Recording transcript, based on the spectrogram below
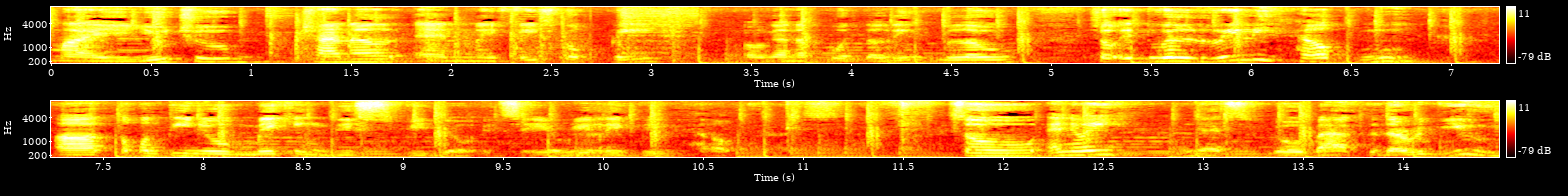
my YouTube channel and my Facebook page. I'm gonna put the link below. So it will really help me uh, to continue making this video. It's a really big help, guys. So anyway, let's go back to the review.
